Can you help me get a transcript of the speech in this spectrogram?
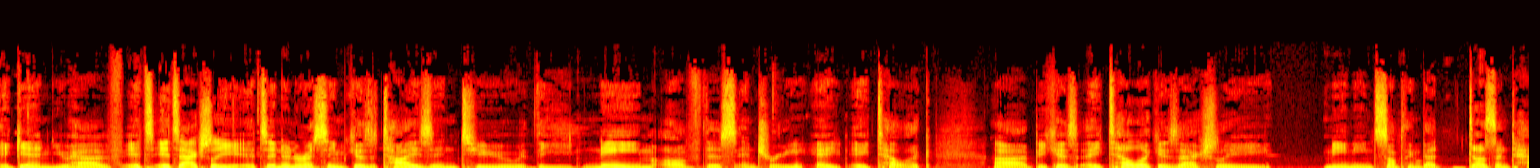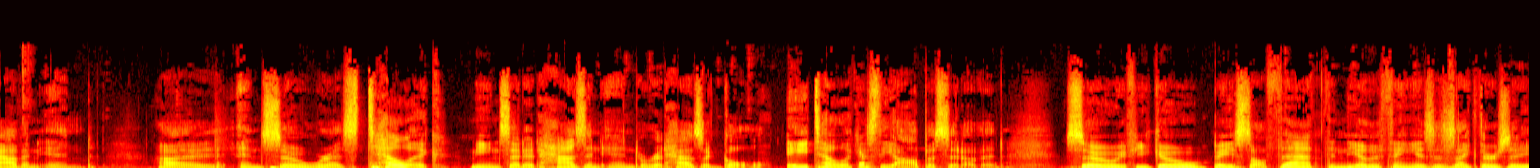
again, you have it's it's actually it's an interesting because it ties into the name of this entry, a a telic, uh, because a telic is actually meaning something that doesn't have an end. Uh, and so, whereas telic means that it has an end or it has a goal, atelic is the opposite of it. So, if you go based off that, then the other thing is is like there's a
